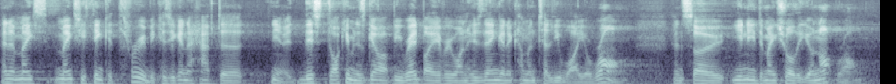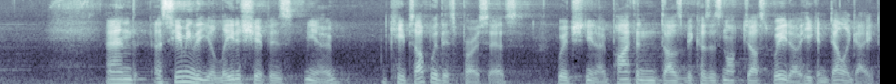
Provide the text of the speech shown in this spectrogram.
And it makes, makes you think it through because you're going to have to, you know, this document is going to be read by everyone who's then going to come and tell you why you're wrong. And so you need to make sure that you're not wrong. And assuming that your leadership is, you know, keeps up with this process, which, you know, Python does because it's not just Guido, he can delegate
